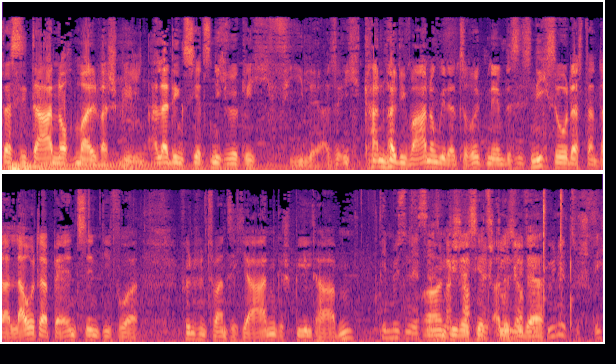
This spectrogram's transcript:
dass sie da nochmal was spielen. Allerdings jetzt nicht wirklich viele. Also ich kann mal die Warnung wieder zurücknehmen. Das ist nicht so, dass dann da lauter Bands sind, die vor 25 Jahren gespielt haben. Die müssen jetzt Und die das jetzt alles wieder- auf der Bühne zu stehen.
